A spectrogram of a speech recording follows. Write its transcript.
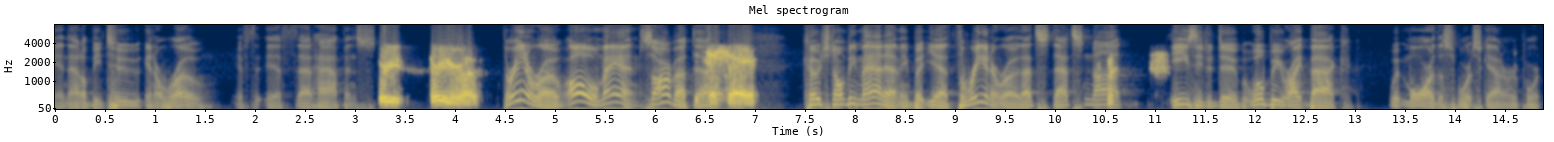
and that'll be two in a row if if that happens. Three, three in a row. Three in a row. Oh man, sorry about that. Yes, sir. Coach, don't be mad at me, but yeah, three in a row. That's that's not easy to do. But we'll be right back with more of the Sports Scouting Report.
